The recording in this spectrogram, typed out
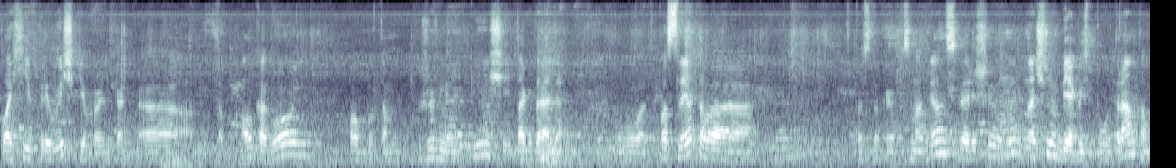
плохие привычки, вроде как э, там, алкоголь, там, жирная пища и так далее. Вот. После этого После того, как я посмотрел на себя, решил, ну, начну бегать по утрам, там,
